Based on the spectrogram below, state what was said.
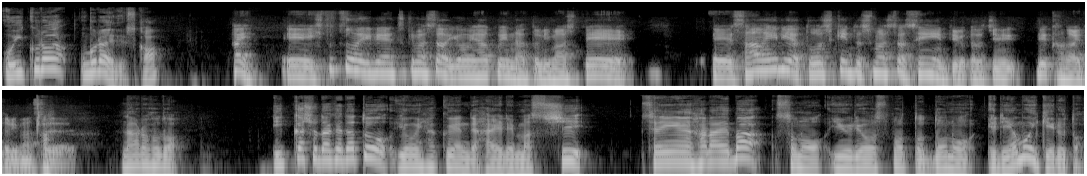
おいくらぐらいですか？はい、えー、一つのエリアにつきましては400円になっておりまして、えー、3エリア投資券としましては1000円という形で考えております。なるほど。1箇所だけだと400円で入れますし、1000円払えばその有料スポットどのエリアも行けると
